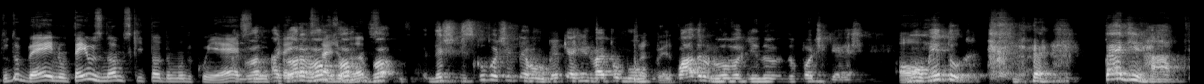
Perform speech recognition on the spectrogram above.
Tudo bem, não tem os nomes que todo mundo conhece. Agora, agora vamos, vamos, vamos, deixa, desculpa eu te interromper, porque a gente vai para um quadro novo aqui do, do podcast. Oh. Momento pé de rato.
